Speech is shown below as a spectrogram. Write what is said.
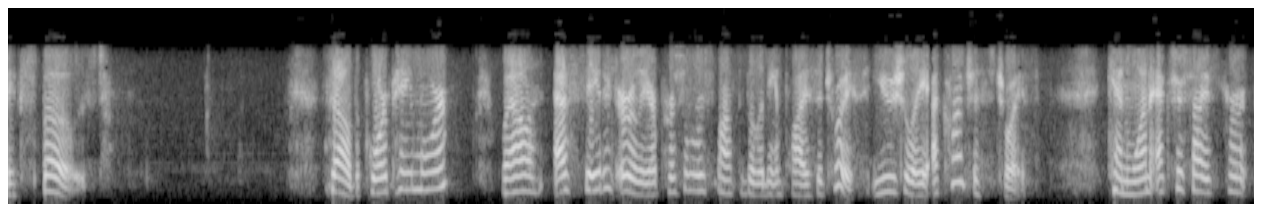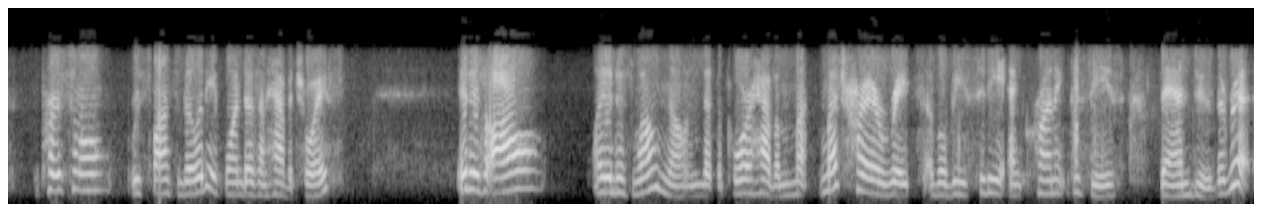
exposed. So, the poor pay more? Well, as stated earlier, personal responsibility implies a choice, usually a conscious choice. Can one exercise per, personal responsibility if one doesn't have a choice? It is all it is well known that the poor have a mu- much higher rates of obesity and chronic disease than do the rich.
